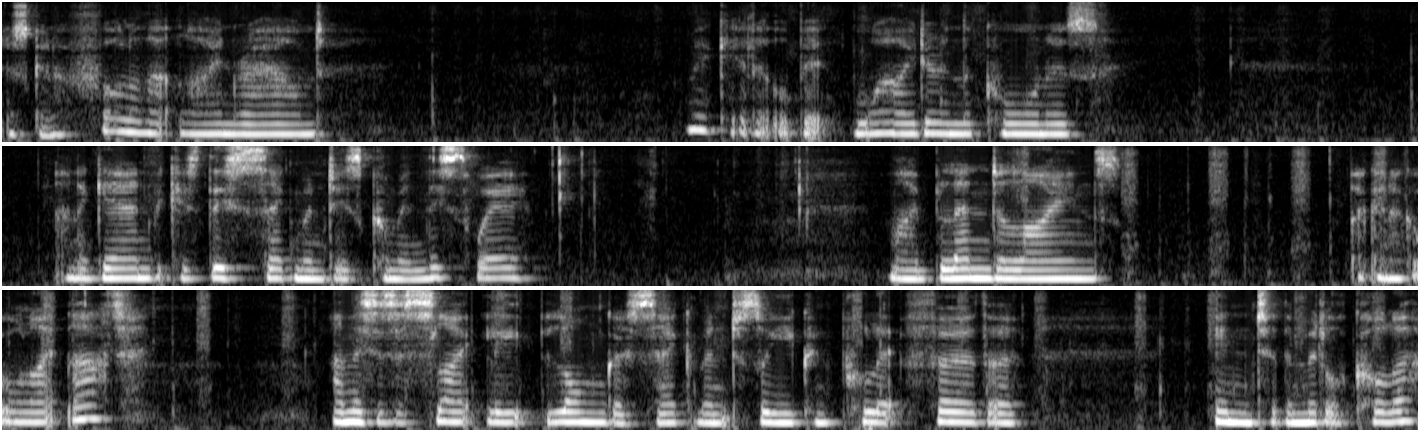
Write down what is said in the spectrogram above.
Just going to follow that line round, make it a little bit wider in the corners. And again, because this segment is coming this way, my blender lines are going to go like that and this is a slightly longer segment so you can pull it further into the middle colour.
